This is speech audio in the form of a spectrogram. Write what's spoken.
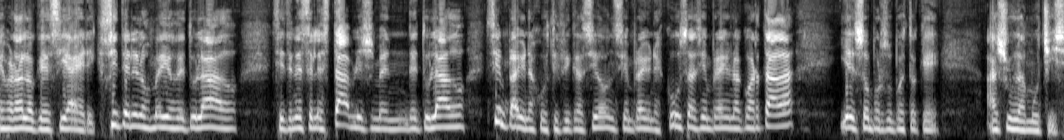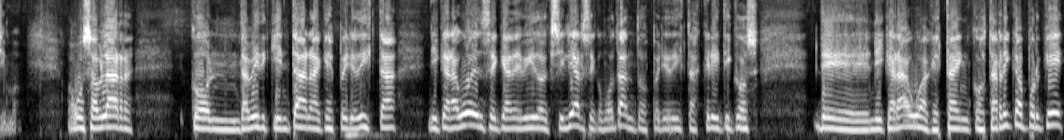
es verdad lo que decía Eric, si tenés los medios de tu lado, si tenés el establishment de tu lado, siempre hay una justificación, siempre hay una excusa, siempre hay una coartada y eso por supuesto que ayuda muchísimo. Vamos a hablar con David Quintana, que es periodista nicaragüense que ha debido exiliarse como tantos periodistas críticos de Nicaragua, que está en Costa Rica, porque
